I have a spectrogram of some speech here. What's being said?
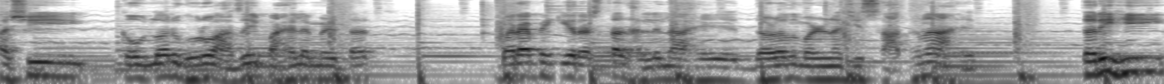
अशी कौलर घोरं आजही पाहायला मिळतात. बऱ्यापैकी रस्ता झालेला आहे दळणवळणाची साधनं आहेत. तरीही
